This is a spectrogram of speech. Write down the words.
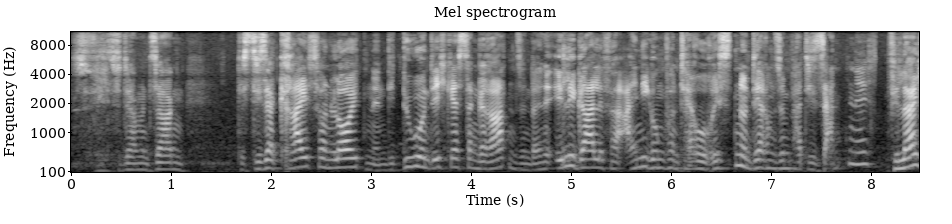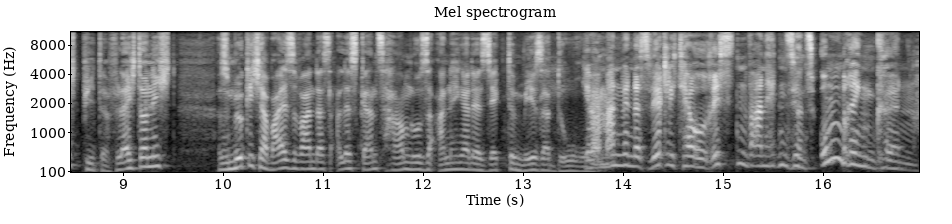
Was willst du damit sagen? Dass dieser Kreis von Leuten, in die du und ich gestern geraten sind, eine illegale Vereinigung von Terroristen und deren Sympathisanten ist? Vielleicht, Peter, vielleicht auch nicht. Also möglicherweise waren das alles ganz harmlose Anhänger der Sekte Mesadoro. Ja, aber Mann, wenn das wirklich Terroristen waren, hätten sie uns umbringen können.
